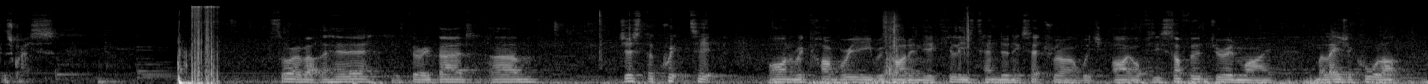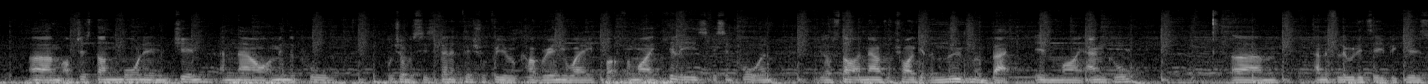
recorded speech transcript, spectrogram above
Disgrace. Sorry about the hair, it's very bad. Um, just a quick tip on recovery regarding the Achilles tendon, etc., which I obviously suffered during my Malaysia call up. Um, I've just done morning gym and now I'm in the pool, which obviously is beneficial for your recovery anyway. But for my Achilles, it's important because I'm starting now to try and get the movement back in my ankle um, and the fluidity because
